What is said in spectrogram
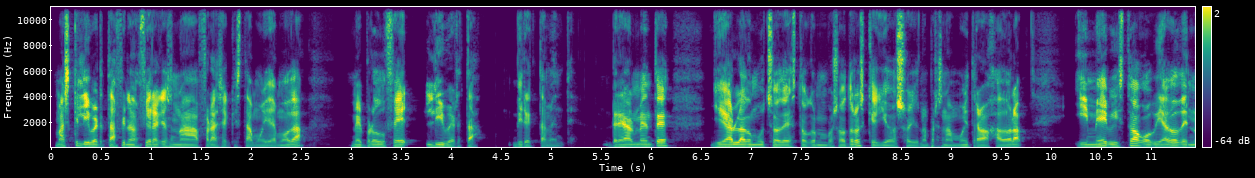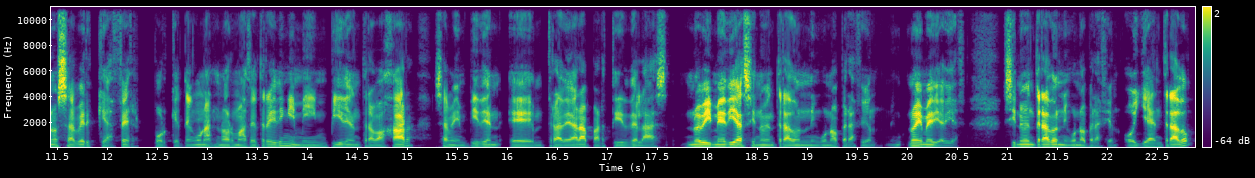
más que libertad financiera, que es una frase que está muy de moda, me produce libertad directamente. Realmente, yo he hablado mucho de esto con vosotros, que yo soy una persona muy trabajadora y me he visto agobiado de no saber qué hacer, porque tengo unas normas de trading y me impiden trabajar, o sea, me impiden eh, tradear a partir de las nueve y media si no he entrado en ninguna operación, nueve y media, diez, si no he entrado en ninguna operación, o ya he entrado,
